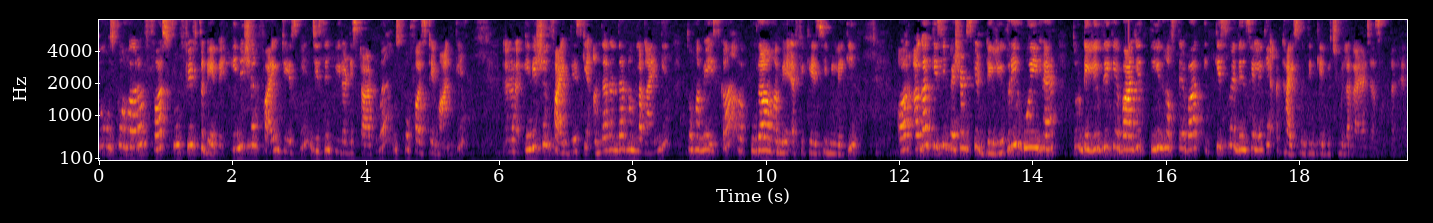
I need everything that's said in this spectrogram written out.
तो उसको अगर हम फ़र्स्ट टू फिफ्थ डे में इनिशियल फाइव डेज़ में, जिस दिन पीरियड स्टार्ट हुआ है, उसको फ़र्स्ट डे मान के इनिशियल फाइव डेज़ के अंदर अंदर हम लगाएँगे तो हमें इसका पूरा हमें एफिकेसी मिलेगी। और अगर किसी पेशेंट्स की डिलीवरी हुई है तो डिलीवरी के बाद ये तीन हफ़्ते बाद इक्कीसवें दिन से लेकर अट्ठाईसवें दिन के बीच में लगाया जा सकता है।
